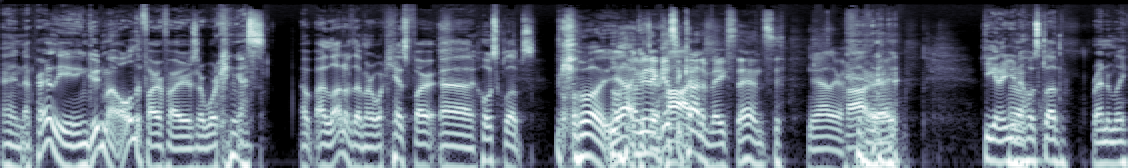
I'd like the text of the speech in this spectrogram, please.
and apparently in Goodma, all the firefighters are working as a, a lot of them are working as fire uh, host clubs. Well, yeah, I 'cause mean, I guess hot. it kind of makes sense. Yeah, they're hot, right? Keegan, are you in a Oh. host club randomly?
